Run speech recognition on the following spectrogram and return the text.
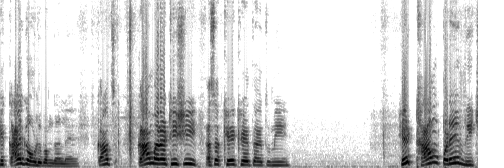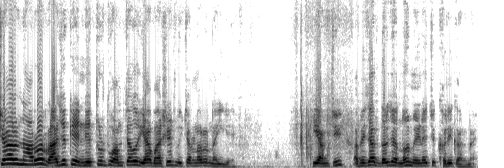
हे काय गौड बंगाल आहे? काच का मराठीशी असा खेळ खेळताय तुम्ही? हे ठामपणे विचारणारं राजकीय नेतृत्व आमच्या जो या भाषेत विचारणारं नाही आहे ही आमची अभिजात दर्जा न मिळण्याची खरी कारण आहे.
